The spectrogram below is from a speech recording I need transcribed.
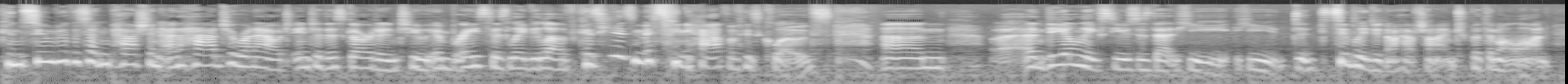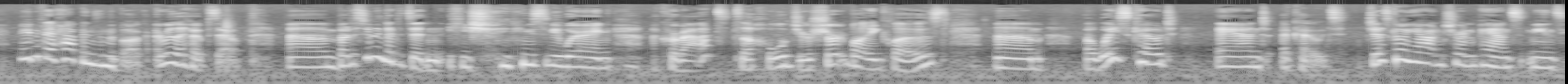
consumed with a sudden passion and had to run out into this garden to embrace his lady love because he is missing half of his clothes. Um, and the only excuse is that he he did, simply did not have time to put them all on. Maybe that happens in the book. I really hope so. Um, but assuming that it didn't, he, should, he needs to be wearing a cravat to hold your shirt bloody closed, um, a waistcoat, and a coat. Just going out in shirt and pants means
